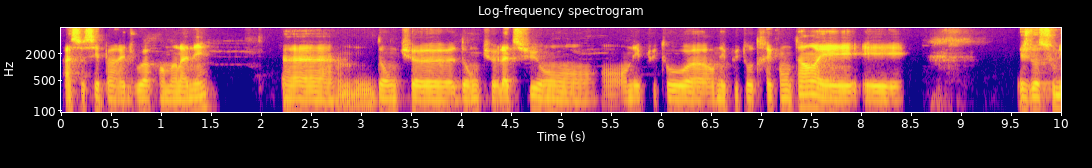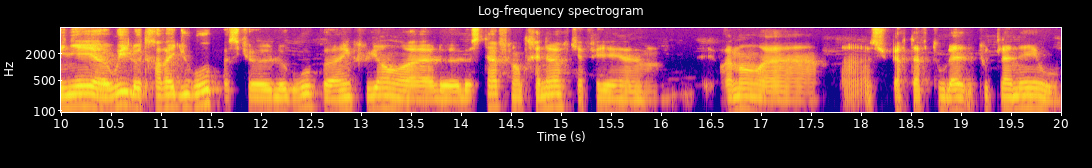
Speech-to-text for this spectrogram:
à, se séparer de joueurs pendant l'année. donc, donc là-dessus, on, est plutôt, on est plutôt très content et, et, je dois souligner, oui, le travail du groupe, parce que le groupe, incluant le staff, l'entraîneur, qui a fait vraiment euh, un, super taf toute l'année où,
